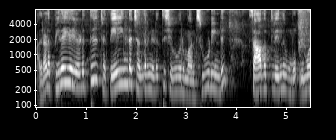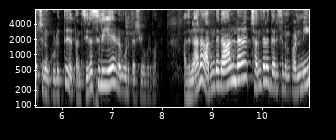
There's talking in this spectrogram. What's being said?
அதனால் பிறையை எடுத்து ச- தேய்ந்த சந்திரன் எடுத்து சிவபெருமான் சூடிண்டு சாபத்துலேருந்து விமோச்சனம் கொடுத்து தன் சிரசிலேயே இடம் கொடுத்தார் சிவபெருமான். அதனால் அந்த நாளில் சந்திர தரிசனம் பண்ணி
